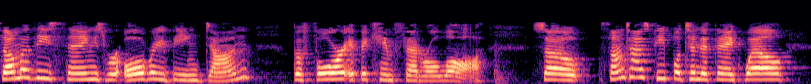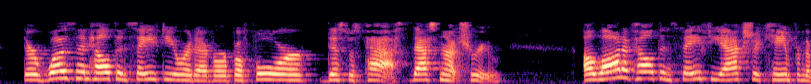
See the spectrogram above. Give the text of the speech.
Some of these things were already being done before it became federal law. So sometimes people tend to think, well, there wasn't health and safety or whatever before this was passed. That's not true. A lot of health and safety actually came from the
